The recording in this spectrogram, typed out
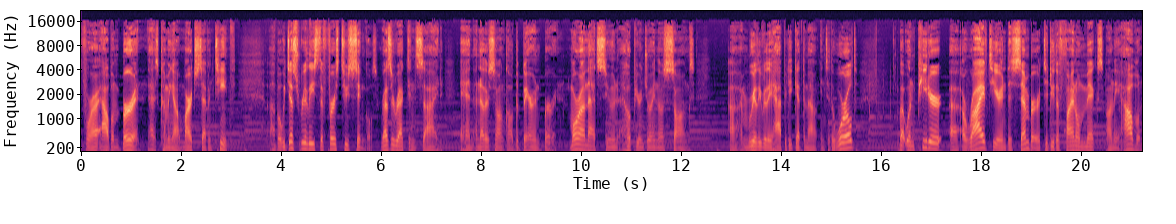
for our album Burren. That is coming out March 17th. Uh, but we just released the first two singles, Resurrect Inside and another song called The Baron Burren. More on that soon. I hope you're enjoying those songs. Uh, I'm really, really happy to get them out into the world. But when Peter uh, arrived here in December to do the final mix on the album,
